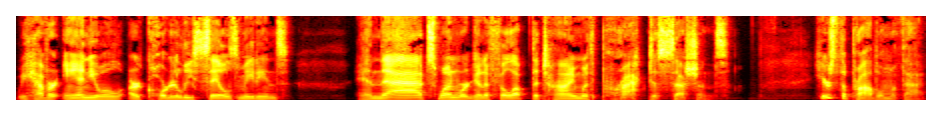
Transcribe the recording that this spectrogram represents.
we have our annual, our quarterly sales meetings. And that's when we're going to fill up the time with practice sessions. Here's the problem with that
